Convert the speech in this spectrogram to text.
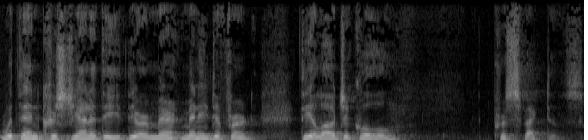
within Christianity, there are many different theological perspectives.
